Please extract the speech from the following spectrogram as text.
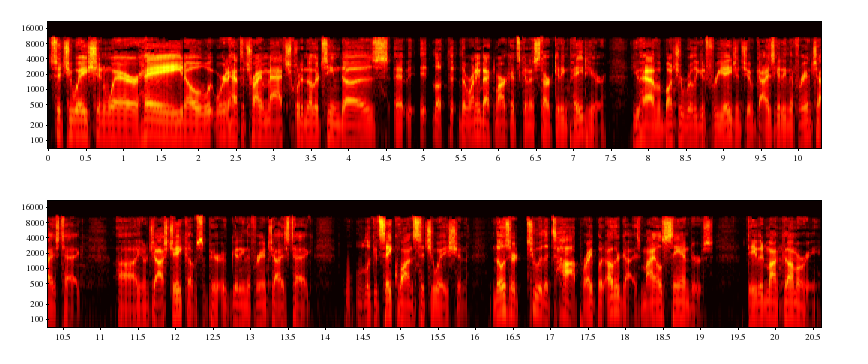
situation where, hey, you know, we're going to have to try and match what another team does. It, it, look, the, the, running back market's going to start getting paid here. You have a bunch of really good free agents. You have guys getting the franchise tag. Uh, you know, Josh Jacobs getting the franchise tag. Look at Saquon's situation. Those are two of the top, right? But other guys, Miles Sanders, David Montgomery,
